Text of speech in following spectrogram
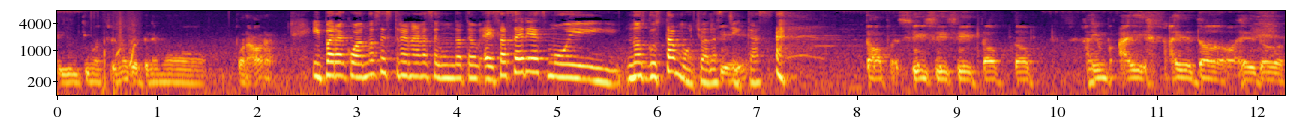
último estreno que tenemos por ahora. ¿Y para cuándo se estrena la segunda temporada? Esa serie es muy... nos gusta mucho a las chicas. Top, sí, sí, sí, top, top. Hay, hay, hay, de todo, hay de todo.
